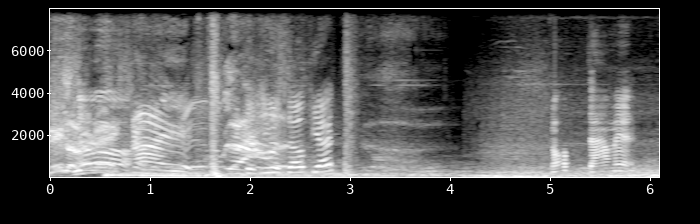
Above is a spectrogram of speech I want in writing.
No! Did you yourself yet? God damn it!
